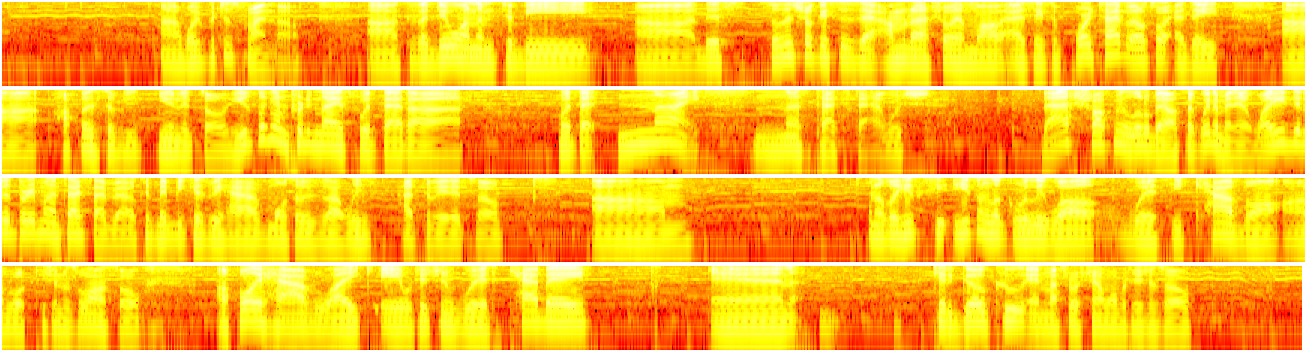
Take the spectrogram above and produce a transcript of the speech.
Uh, which is fine though, because uh, I do want him to be uh, this. So this showcases that I'm gonna show him off as a support type, but also as a uh, offensive unit. So he's looking pretty nice with that uh, with that nice, nice attack stat, which that shocked me a little bit. I was like, wait a minute, why he did a three man attack stat? Because maybe because we have most of his uh, links activated. So, um, and also he's he's gonna look really well with the Cab on rotation as well. So I'll probably have like a rotation with Kabe and Kid Goku and Master Roshi on one rotation. So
